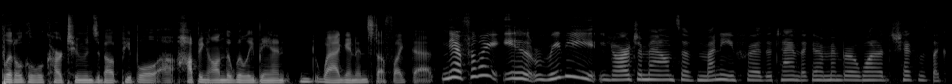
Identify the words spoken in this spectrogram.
political cartoons about people uh, hopping on the Willie bandwagon and stuff like that. Yeah, for like really large amounts of money for the time. Like I remember one of the checks was like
